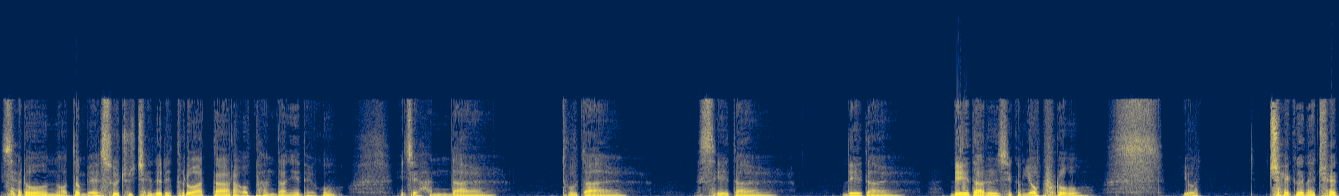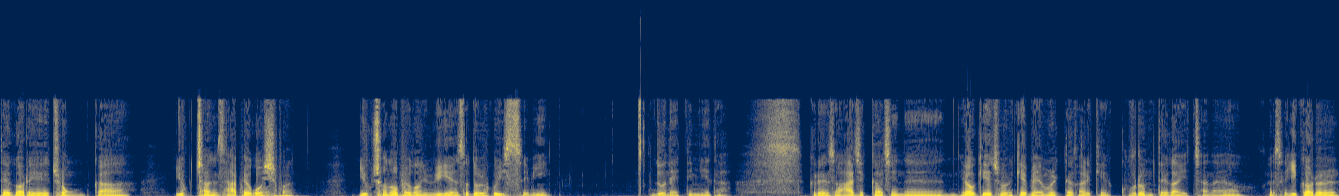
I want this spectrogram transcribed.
새로운 어떤 매수 주체들이 들어왔다라고 판단이 되고 이제 한 달, 두 달, 세 달, 네 달, 네 달을 지금 옆으로 요 최근에 최대 거래의 종가 6,450원, 6,500원 위에서 놀고 있음이 눈에 띕니다. 그래서 아직까지는 여기에 좀 이렇게 매물대가 이렇게 구름대가 있잖아요. 그래서 이거를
